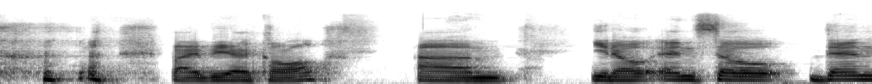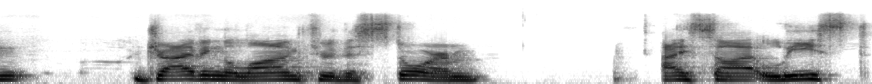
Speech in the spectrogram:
by vehicle. Um, you know, and so then driving along through the storm, I saw at least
